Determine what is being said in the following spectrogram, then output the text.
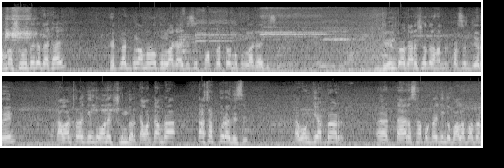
আমরা শুরু থেকে দেখাই, হেডলাইটগুলো আমরা নতুন লাগাই দিছি, ফকলাইটটাও নতুন লাগাই দিছি। গ্রিলটা গাড়ির সাথে হান্ড্রেড পার্সেন্ট জেনুইন কালারটাও কিন্তু অনেক সুন্দর। কালারটা আমরা টাচ আপ করে দিছি। এবং কি আপনার টায়ার সাপোর্টটা কিন্তু ভালো পাবেন,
